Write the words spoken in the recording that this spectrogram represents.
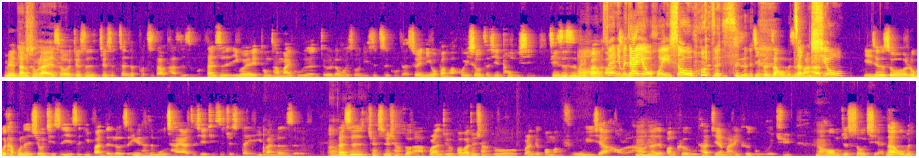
没有，当初来的的时候就是就是真的不知道它是什么，但是因为通常买股的人就会认为说你是自股的，所以你有办法回收这些东西，其实是没办法。哦，所以你们家也有回收或者其实是基本上我们是把整它，修，也就是说，如果它不能修，其实也是一般的垃圾，因为它是木材啊这些，其实就是等于一般垃圾但是确实就想说啊，不然就爸爸就想说，不然就帮忙服务一下好了，好，嗯那就帮客户，他既然买了一颗股回去，然嗯后我们就收起来。那我们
